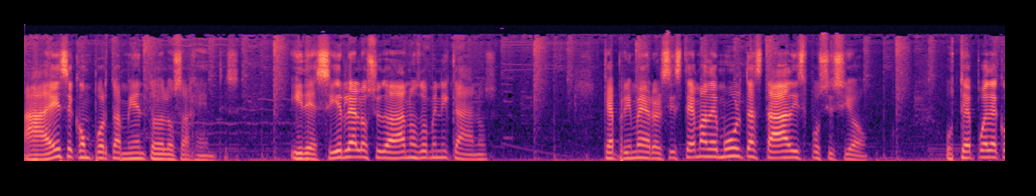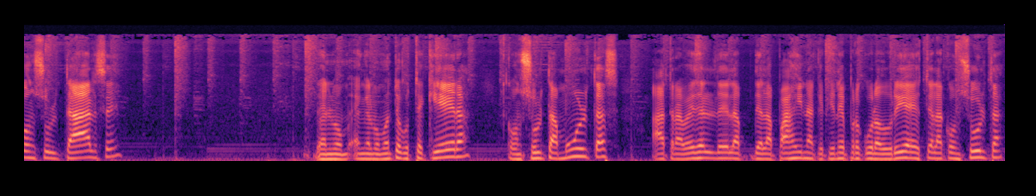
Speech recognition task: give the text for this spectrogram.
a ese comportamiento de los agentes. Y decirle a los ciudadanos dominicanos que primero el sistema de multas está a disposición. Usted puede consultarse en el momento que usted quiera, consulta multas a través de la, de la página que tiene Procuraduría y usted la consulta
